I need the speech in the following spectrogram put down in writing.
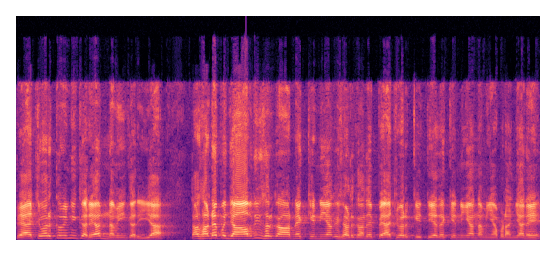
ਪੈਚ ਵਰਕ ਵੀ ਨਹੀਂ ਕਰਿਆ, ਨਵੀਂ ਕਰੀ ਆ। ਤਾਂ ਸਾਡੇ ਪੰਜਾਬ ਦੀ ਸਰਕਾਰ ਨੇ ਕਿੰਨੀਆਂ ਕੁ ਸੜਕਾਂ ਦੇ ਪੈਚ ਵਰਕ ਕੀਤੇ ਆ ਤੇ ਕਿੰਨੀਆਂ ਨਵੀਆਂ ਬਣਾਈਆਂ ਨੇ।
